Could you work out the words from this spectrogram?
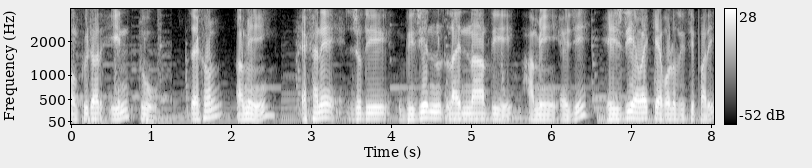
কম্পিউটার ইন টু। এখন আমি এখানে যদি বিজেন লাইন না দিয়ে আমি এই যে এইচডিএমআই কেবলও দিতে পারি।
